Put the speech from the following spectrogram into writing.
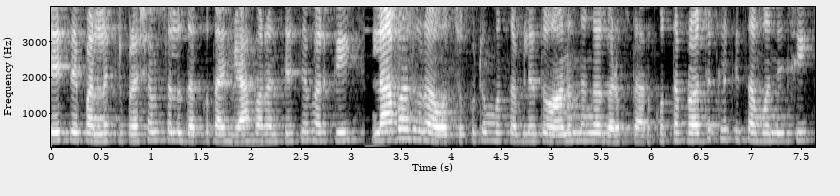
చేసే పనులకి ప్రశంసలు దక్కుతాయి. వ్యాపారం చేసే వారికి లాభాలు రావచ్చు. కుటుంబ సభ్యులతో ఆనందంగా గడుపుతారు. కొత్త ప్రాజెక్టులకి సంబంధించి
